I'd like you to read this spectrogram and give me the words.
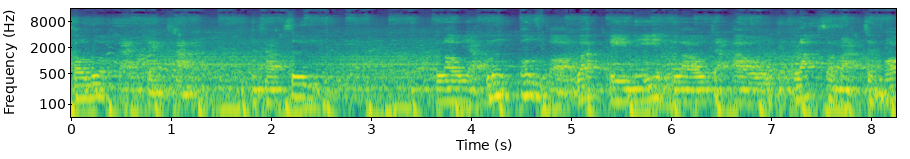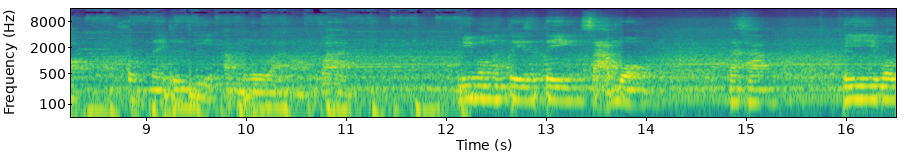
เข้าร่วมการแข่งขันนะครับ ซึ่ง เราอยากเริ่มต้นก่อนว่าปีนี้เราจะเอารับสมัครเฉพาะคนในพื้นที่อำเภอวาว่า มีวงดนตรีสตริงสามวงนะครับ มีวง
